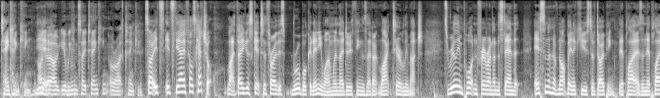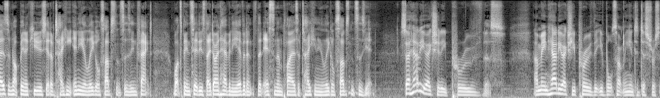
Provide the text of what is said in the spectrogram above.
Tanking. tanking. Yeah. I- uh, yeah, we can say tanking. All right, tanking. So it's it's the AFL's catch-all. Like they just get to throw this rule book at anyone when they do things they don't like terribly much. It's really important for everyone to understand that Essendon have not been accused of doping their players, and their players have not been accused yet of taking any illegal substances. In fact, what's been said is they don't have any evidence that Essendon players have taken illegal substances yet. So how do you actually prove this? I mean, how do you actually prove that you've brought something into disres-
